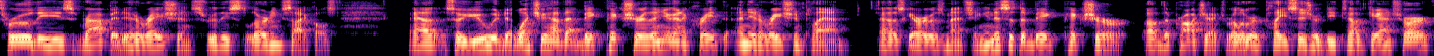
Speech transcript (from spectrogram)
through these rapid iterations through these learning cycles. Uh, so you would once you have that big picture then you're going to create an iteration plan as Gary was mentioning. And this is the big picture of the project. It really replaces your detailed Gantt chart.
